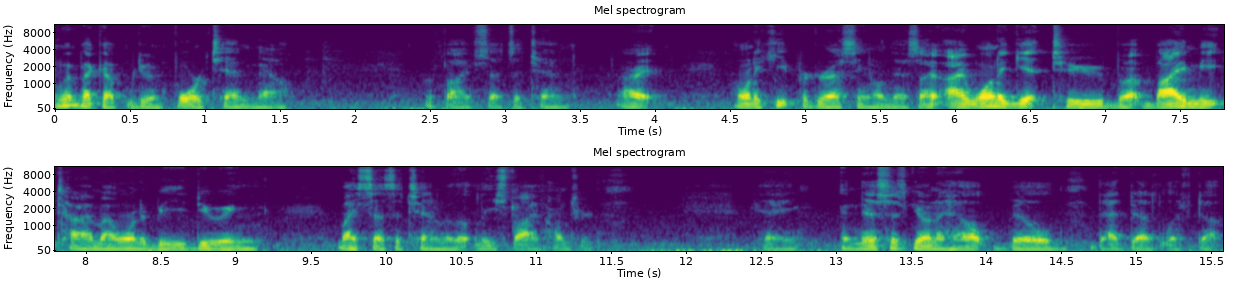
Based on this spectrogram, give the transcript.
Went back up and doing 410 now. For five sets of 10. All right. I want to keep progressing on this. I, I want to get to, but by meet time, I want to be doing my sets of 10 with at least 500. Okay. And this is going to help build that deadlift up.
